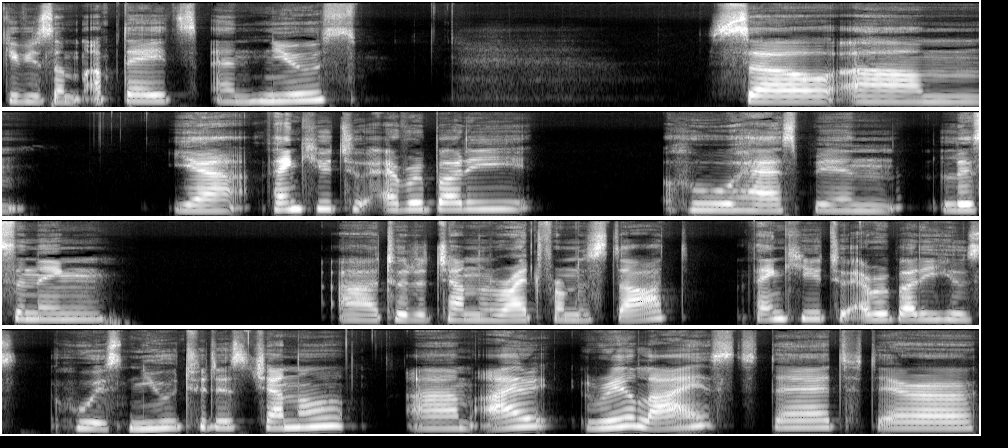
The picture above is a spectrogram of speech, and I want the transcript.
give you some updates and news. So, um, yeah, thank you to everybody who has been listening uh, to the channel right from the start. Thank you to everybody who's who is new to this channel. Um, I realized that there are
